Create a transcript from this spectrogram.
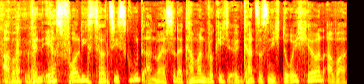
Aber wenn er es vorliest, hört sich's gut an, weißt du? Da kann man wirklich, äh, kannst es nicht durchhören, aber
